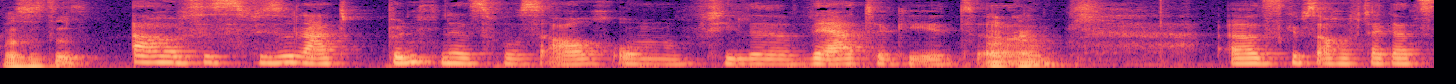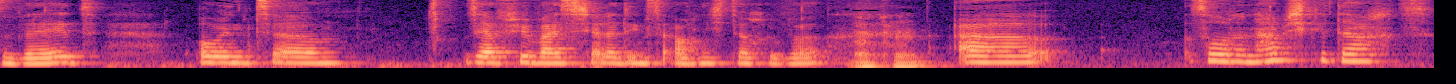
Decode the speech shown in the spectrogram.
Was ist das? Ah, es ist wie so eine Art Bündnis, wo es auch um viele Werte geht. Okay. Ähm, äh, das gibt es auch auf der ganzen Welt. Und ähm, sehr viel weiß ich allerdings auch nicht darüber. Okay. Äh, so, dann habe ich gedacht,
